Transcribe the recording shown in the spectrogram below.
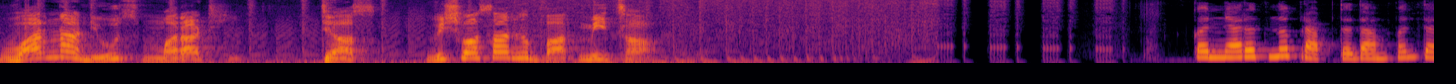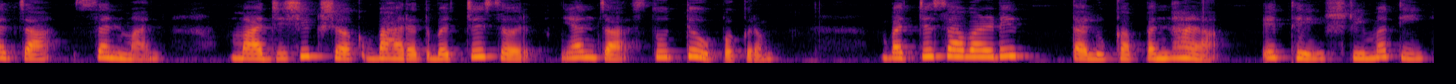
वारणा न्यूज मराठी. त्यास विश्वासार्ह बातमीचा. कन्यारत्न प्राप्त दाम्पत्याचा सन्मान. माजी शिक्षक भारत बच्चे सर यांचा स्तुत्य उपक्रम. बच्चे सावर्डे तालुका पन्हाळा येथे श्रीमती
